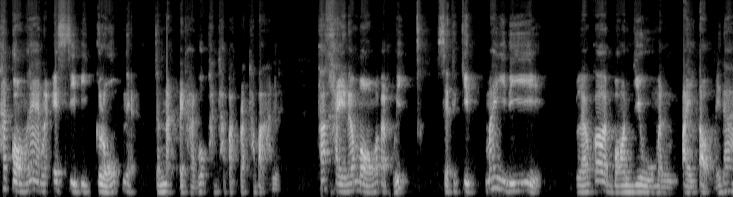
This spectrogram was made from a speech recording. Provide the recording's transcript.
ถ้ากองแรกนะ SCB Globe เนี่ย จะหนักไปทางพวกพันธบัตรรัฐบาลเลยถ้าใครนะมองว่าแบบเฮ้ยเศรษฐกิจไม่ดี แล้วก็บอลยูมันไปต่อไม่ได้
